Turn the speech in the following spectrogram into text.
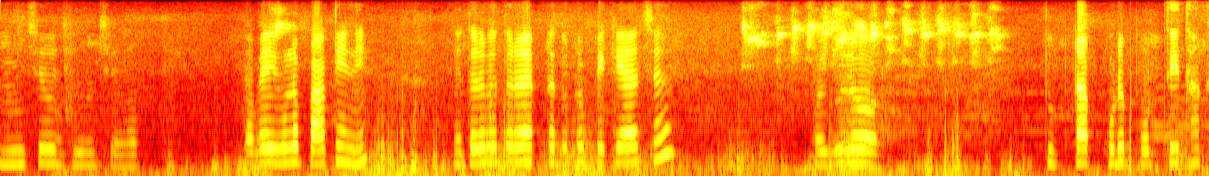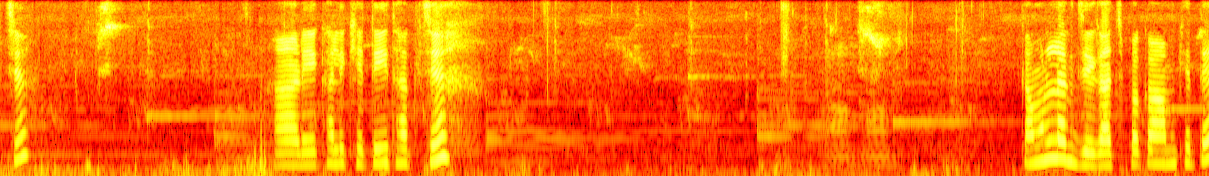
নিচেও ঝুলছে ভর্তি তবে এগুলো পাকেনি। ভেতরে ভেতরে একটা দুটো পেকে আছে। ওইগুলো টুপটাপ করে পড়তেই থাকছে। আর এ খালি খেতেই থাকছে। কেমন লাগছে গাছ পাকা আম খেতে?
